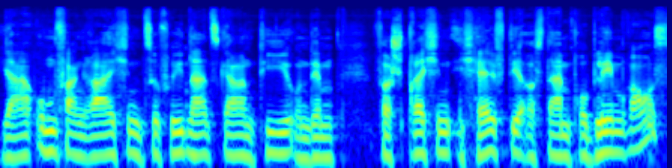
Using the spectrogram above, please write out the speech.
ja, umfangreichen Zufriedenheitsgarantie und dem Versprechen, ich helfe dir aus deinem Problem raus.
